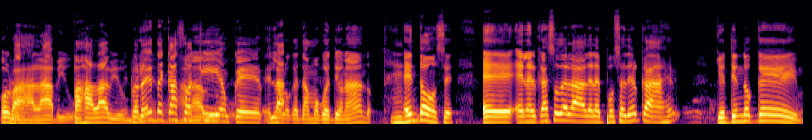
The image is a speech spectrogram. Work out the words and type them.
Pajalabiu. Pajalabiu. Pero en este caso aquí, aunque... es lo que estamos cuestionando. Entonces, en el caso de la, de la esposa de Arcángel, yo entiendo que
